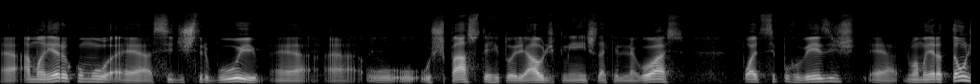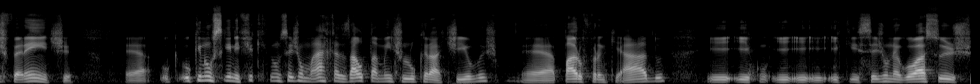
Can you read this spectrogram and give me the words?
a maneira como é, se distribui é, o, o, espaço territorial de clientes daquele negócio pode ser, por vezes, é, de uma maneira tão diferente, é, o, o, que não significa que não sejam marcas altamente lucrativas é, para o franqueado e, e, e, e que sejam negócios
